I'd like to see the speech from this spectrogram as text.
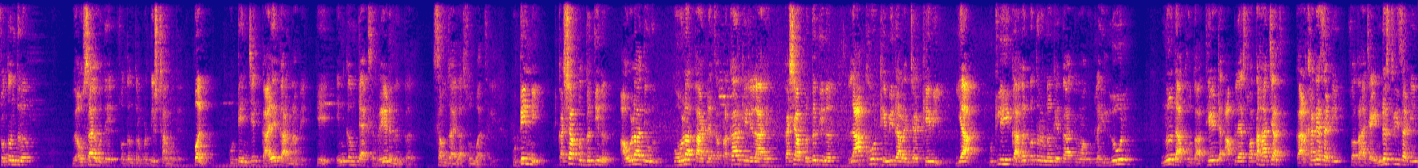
स्वतंत्र व्यवसाय होते स्वतंत्र प्रतिष्ठान होते. पण कुटेंचे काळे कारनामे हे इन्कम टॅक्स रेड नंतर समजायला सुरुवात झाली. कुटेंनी कशा पद्धतीनं आवळा देऊन कोहळा काढण्याचा प्रकार केलेला आहे कशा पद्धतीनं लाखो ठेवीदारांच्या ठेवी या कुठलीही कागदपत्र न घेता किंवा कुठलाही लोन न दाखवता थेट आपल्या स्वतःच्याच कारखान्यासाठी स्वतःच्या इंडस्ट्रीसाठी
